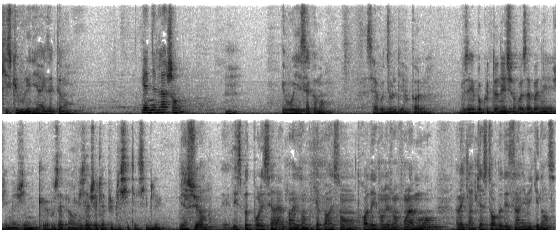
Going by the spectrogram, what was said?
Qu'est-ce que vous voulez dire exactement? Gagner de l'argent Et vous voyez ça comment? C'est à vous de nous le dire, Paul. Vous avez beaucoup de données sur vos abonnés, j'imagine que vous avez envisagé de la publicité ciblée. Bien sûr. Des spots pour les céréales, par exemple, qui apparaissent en 3D quand les gens font l'amour, avec un castor de dessin animé qui danse.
